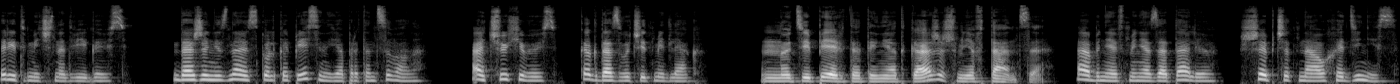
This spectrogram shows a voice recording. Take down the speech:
ритмично двигаюсь. Даже не знаю, сколько песен я протанцевала. Очухиваюсь, когда звучит медляк. «Ну теперь-то ты не откажешь мне в танце?» Обняв меня за талию, шепчет на ухо Денис.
